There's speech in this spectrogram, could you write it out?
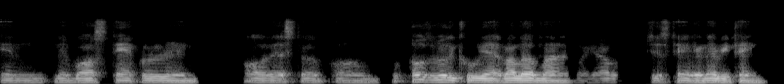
and the embossed stamper and all of that stuff, um, those are really cool. Yeah, I love mine. Like I was just stamping everything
